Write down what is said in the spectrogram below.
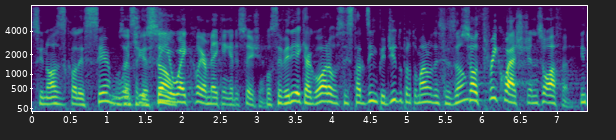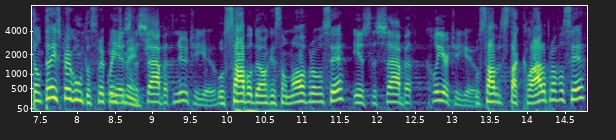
Se nós esclarecermos essa questão, way clear making a decision? você veria que agora você está desimpedido para tomar uma decisão? So three questions often. Então, três perguntas Is the frequentemente. Sabbath new to you? O sábado é uma questão nova para você? Is the Sabbath clear to you? O sábado está claro para você?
